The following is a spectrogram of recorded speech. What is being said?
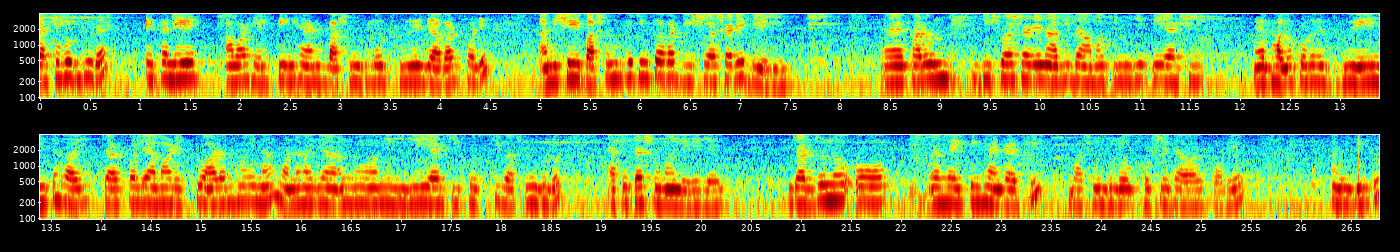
দেখো বন্ধুরা, এখানে আমার হেল্পিং হ্যান্ড বাসনগুলো ধুয়ে যাবার পরে আমি সেই বাসনগুলো কিন্তু আবার ডিশওয়াশারে দিয়ে দিই। কারণ ডিশওয়াশারে না দিলে আমাকে নিজেকে আর কি ভালো করে ধুয়ে নিতে হয়। যার ফলে আমার একটু আরাম হয় না। মনে হয় যেন আমি নিজেই আর কি ঘষছি বাসনগুলো, এতটা সময় লেগে যায়। যার জন্য ও হেল্পিং হ্যান্ড আর কি বাসনগুলো ঘষে দেওয়ার পরেও আমি কিন্তু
